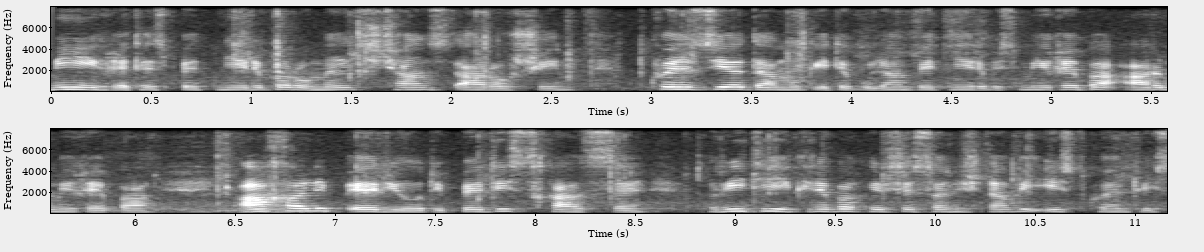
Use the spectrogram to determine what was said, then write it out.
მიიღეთ ეს ბედნიერება, რომელიც ჩანს ტაროში. თქვენზეა დამოკიდებული ამ ბედნიერების მიღება არ მიღება. ახალი პერიოდი ბედის ხაზზე, რითი იქნება ღირსშესანიშნავი ის თქვენთვის.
